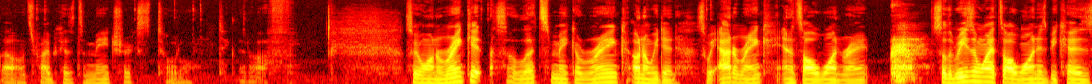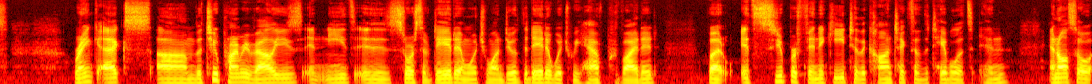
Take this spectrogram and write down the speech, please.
Oh, it's probably because it's a matrix total. Take that off. So we want to rank it. So let's make a rank. Oh no, we did. So we add a rank and it's all one, right? so the reason why it's all one is because RankX, um, the two primary values it needs is source of data and what you want to do with the data, which we have provided. But it's super finicky to the context of the table it's in. And also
